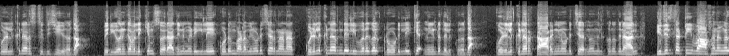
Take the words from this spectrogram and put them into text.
കുഴൽക്കിണർ സ്ഥിതി ചെയ്യുന്നത്. പെരിയോൻ കവലയ്ക്കും സ്വരാജിനും ഇടയിലെ കൊടും വളവിനോട് ചേർന്നാണ് കുഴൽക്കിണറിന്റെ ലിവറുകൾ റോഡിലേക്ക് നീണ്ടു നിൽക്കുന്നത്. കുഴൽക്കിണർ ടാറിങ്ങിനോട് ചേർന്ന് നിൽക്കുന്നതിനാൽ ഇതിൽ തട്ടി വാഹനങ്ങൾ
